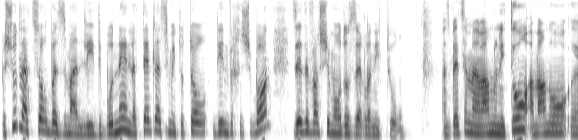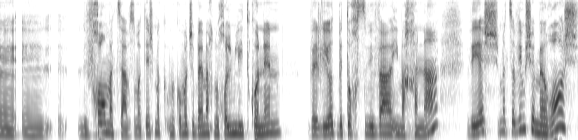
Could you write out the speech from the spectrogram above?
פשוט לעצור בזמן, להתבונן, לתת לעצמי את אותו דין וחשבון, זה דבר שמאוד עוזר לניטור. אז בעצם אמרנו ניטור, אמרנו אה, אה, לבחור מצב, זאת אומרת, יש מקומות שבהם אנחנו יכולים להתכונן ולהיות בתוך סביבה עם הכנה, ויש מצבים שמראש,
